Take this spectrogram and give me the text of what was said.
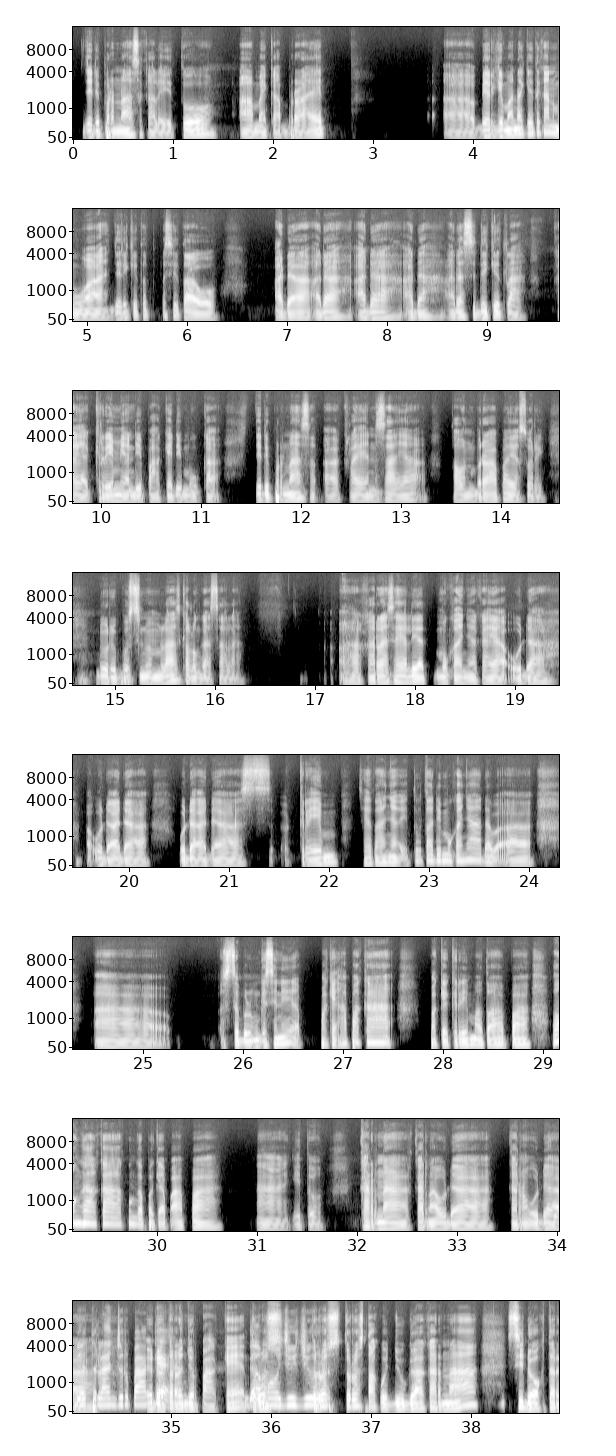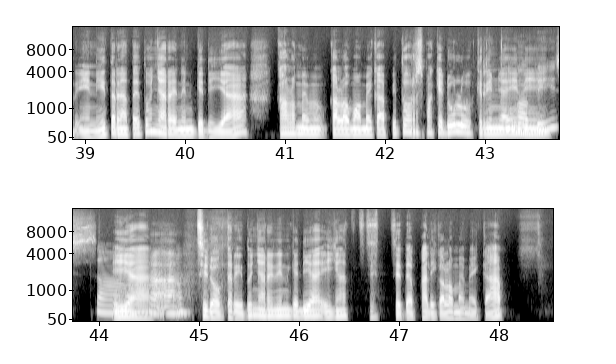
Jadi pernah sekali itu, eee, makeup bride, eee, biar gimana kita kan MUA, jadi kita pasti tahu ada ada ada ada ada sedikitlah kayak krim yang dipakai di muka. Jadi pernah eee, klien saya tahun berapa ya, sorry, 2019 kalau nggak salah. Eee, karena saya lihat mukanya kayak udah udah ada udah ada krim, saya tanya, "Itu tadi mukanya ada, eee eee, sebelum ke sini pakai apa, Kak? Pakai krim atau apa?" "Oh enggak, Kak, aku nggak pakai apa-apa." Nah gitu. Karena karena udah karena udah Udah terlanjur udah pakai, terlanjur pakai, nggak mau terus jujur. terus terus takut juga karena si dokter ini ternyata itu nyaranin ke dia kalau memang kalau mau makeup itu harus pakai dulu krimnya Nggak ini. bisa. Iya. Heeh. Si dokter itu nyaranin ke dia, "Ingat se setiap kali kalau mau makeup,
